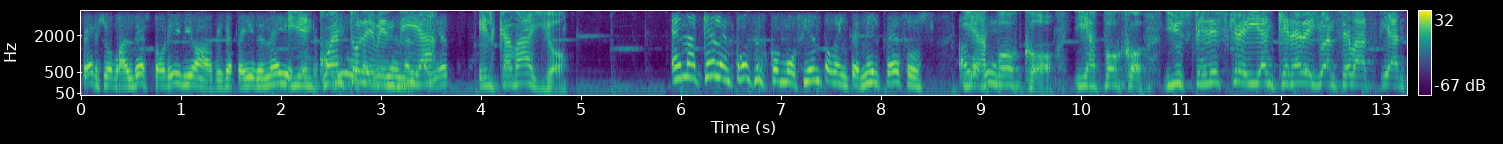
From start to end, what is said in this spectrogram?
Sergio Valdés Toribio, así se en ellos. ¿Y en cuánto le vendía el, caballo? En aquel entonces como 120 mil pesos. ¿Y a poco? ¿Y a poco? ¿Y ustedes creían que era de Joan Sebastián?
